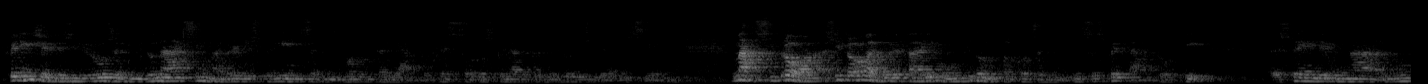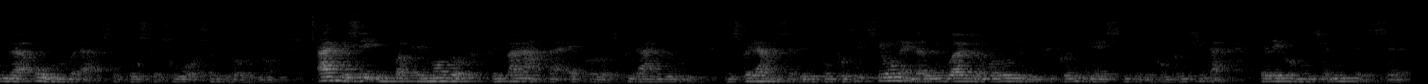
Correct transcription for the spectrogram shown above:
felice e desiderosa di donarsi una breve esperienza di volontariato presso l'ospedale per le leprosi della missione. Ma si trova, si trova a dover fare i conti con qualcosa di insospettato che eh, stende una lunga ombra su questo suo soggiorno anche se in qualche modo riparata, ecco lo spiraglio di, di speranza, di ricomposizione, dal linguaggio amoroso di piccoli gesti, delle complicità che lei comincia ad intessere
